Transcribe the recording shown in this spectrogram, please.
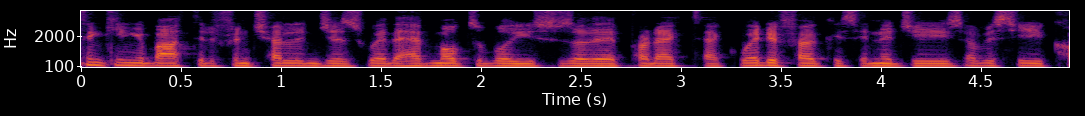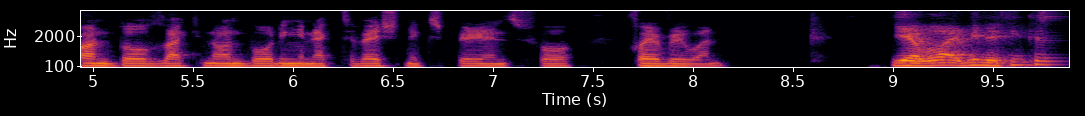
thinking about the different challenges where they have multiple uses of their product? Like where to focus energies? Obviously you can't build like an onboarding and activation experience for for everyone. Yeah well i mean i think this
